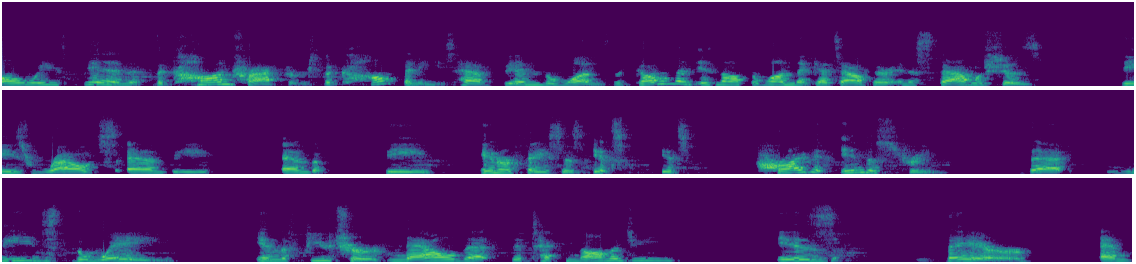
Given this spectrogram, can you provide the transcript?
always been the contractors, the companies have been the ones. The government is not the one that gets out there and establishes these routes and the and the, the interfaces. It's it's private industry that leads the way in the future, now that the technology is there and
